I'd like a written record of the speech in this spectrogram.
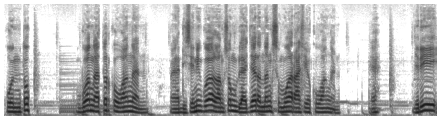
untuk gue ngatur keuangan. Nah di sini gue langsung belajar tentang semua rasio keuangan ya. Jadi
